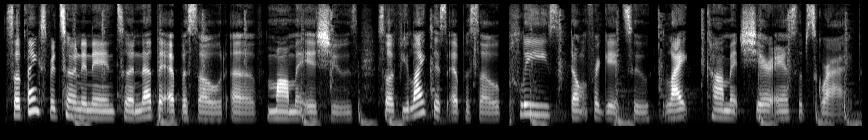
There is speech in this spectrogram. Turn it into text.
So, thanks for tuning in to another episode of Mama Issues. So, if you like this episode, please don't forget to like, comment, share, and subscribe.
